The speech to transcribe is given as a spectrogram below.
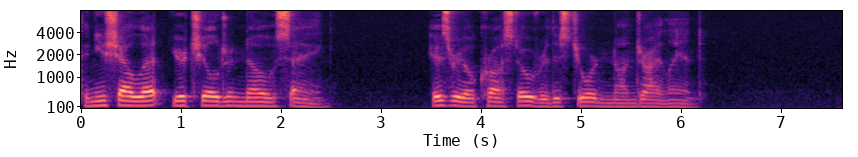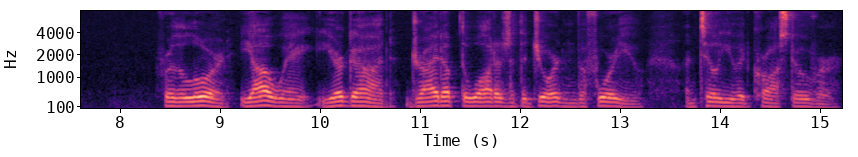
Then you shall let your children know, saying, Israel crossed over this Jordan on dry land. For the Lord, Yahweh, your God, dried up the waters of the Jordan before you until you had crossed over,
